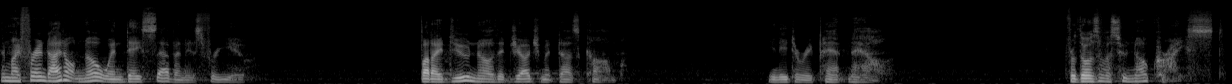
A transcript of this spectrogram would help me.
And my friend, I don't know when day seven is for you, but I do know that judgment does come. You need to repent now for those of us who know Christ.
